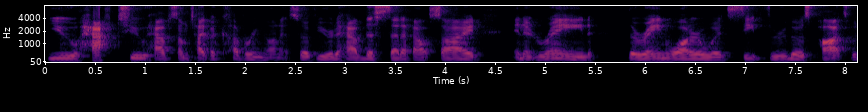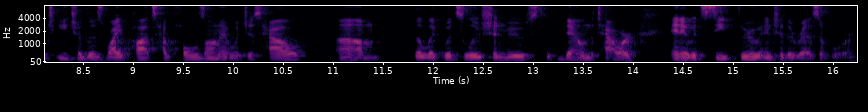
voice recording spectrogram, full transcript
you have to have some type of covering on it. So if you were to have this set up outside and it rained, the rainwater would seep through those pots, which each of those white pots have holes on it, which is how um, the liquid solution moves down the tower and it would seep through into the reservoir.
